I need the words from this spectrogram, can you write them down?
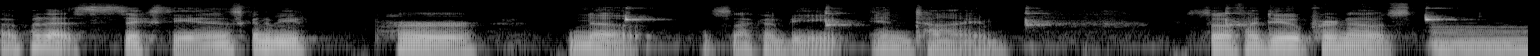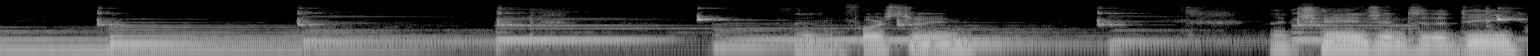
if I put at 60, and it's gonna be per note. It's not gonna be in time. So if I do notes, and four string, then change into the D,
